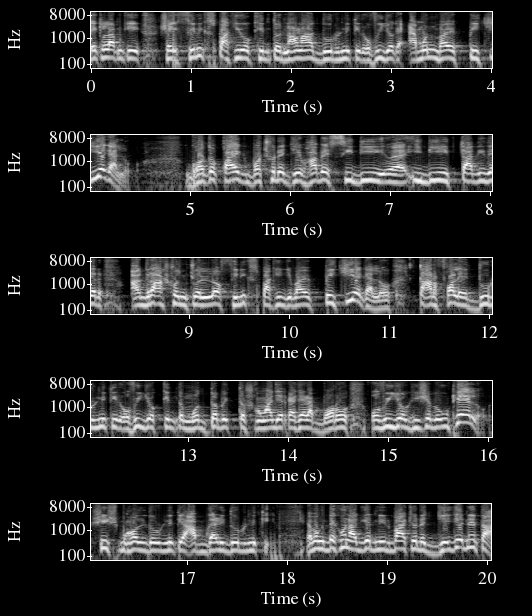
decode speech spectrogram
দেখলাম কি সেই ফিনিক্স পাখিও কিন্তু নানা দুর্নীতির অভিযোগে এমনভাবে পেঁচিয়ে গেল। গত কয়েক বছরে যেভাবে সিডি ইডি ইত্যাদিদের আগ্রাসন চলল, ফিনিক্স পাখি যেভাবে পেঁচিয়ে গেল, তার ফলে দুর্নীতির অভিযোগ কিন্তু মধ্যবিত্ত সমাজের কাছে একটা বড় অভিযোগ হিসেবে উঠে এলো, শীষমহল দুর্নীতি, আবগারি দুর্নীতি। এবং দেখুন আজকের নির্বাচনে যে যে নেতা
